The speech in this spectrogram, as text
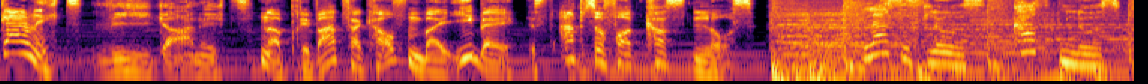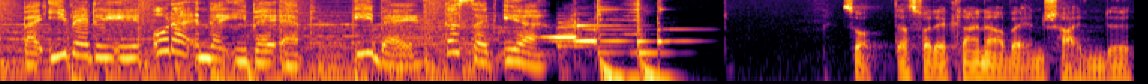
gar nichts. Wie gar nichts? Na, privat verkaufen bei eBay ist ab sofort kostenlos. Lass es los, kostenlos. Bei ebay.de oder in der eBay-App. eBay, das seid ihr. So, das war der kleine, aber entscheidende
